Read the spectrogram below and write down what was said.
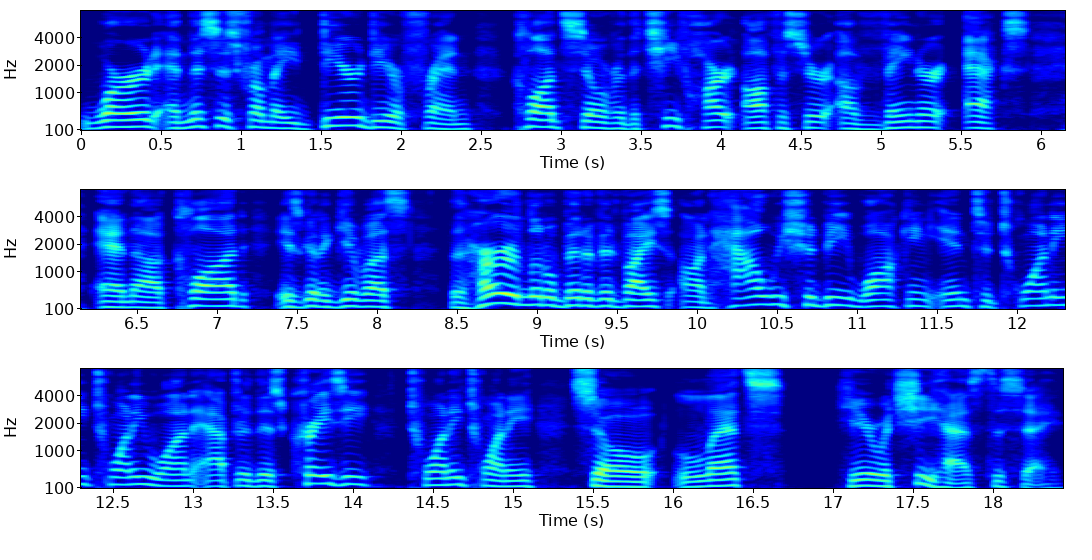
word. And this is from a dear, dear friend, Claude Silver, the Chief Heart Officer of VaynerX. And uh, Claude is going to give us the, her little bit of advice on how we should be walking into 2021 after this crazy 2020. So let's hear what she has to say.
